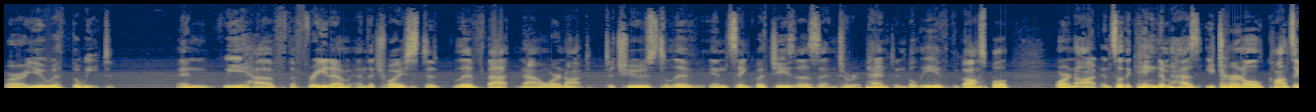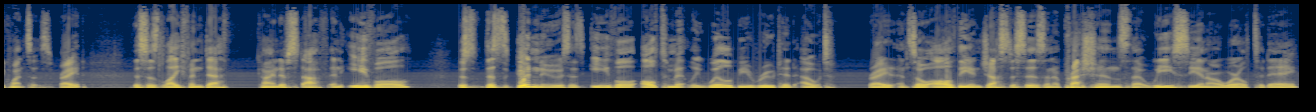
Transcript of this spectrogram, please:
or are you with the wheat? And we have the freedom and the choice to live that now or not, to choose to live in sync with Jesus and to repent and believe the gospel or not. And so the kingdom has eternal consequences, right? This is life and death kind of stuff. And evil, this, this is good news, is evil ultimately will be rooted out, right? And so all the injustices and oppressions that we see in our world today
